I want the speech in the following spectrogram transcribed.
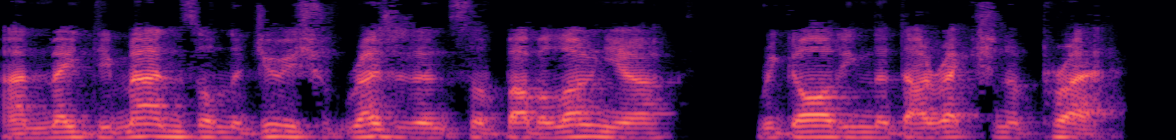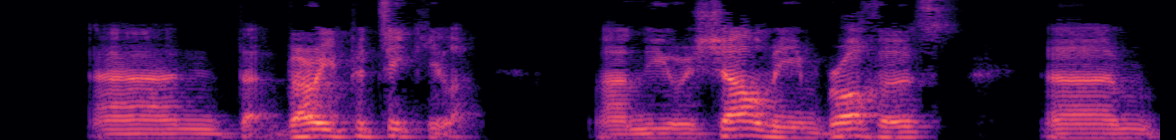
and made demands on the Jewish residents of Babylonia regarding the direction of prayer, and very particular. And the Yerushalmi in Brochus um,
